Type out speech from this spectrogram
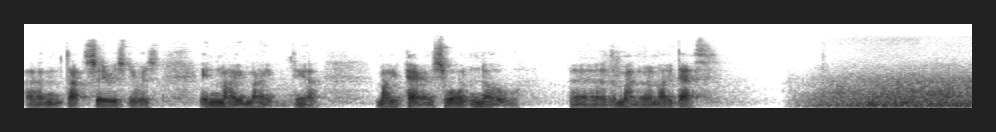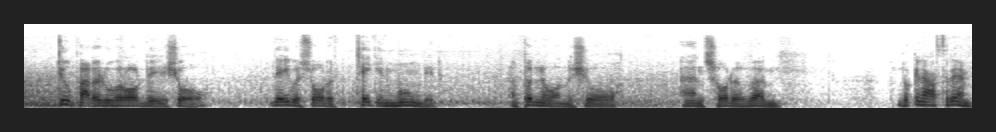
And that seriously was in my mind. You know, my parents won't know uh, the manner of my death. Two paddlers who were already ashore, they were sort of taken wounded and putting them on the shore and sort of um, looking after them.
